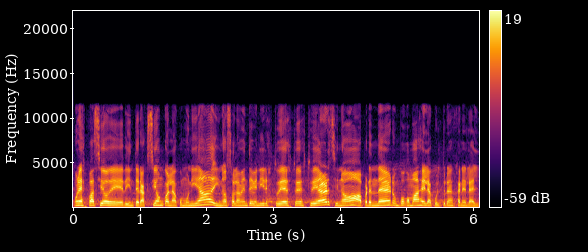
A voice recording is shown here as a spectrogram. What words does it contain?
un espacio de, de, interacción con la comunidad y no solamente venir a estudiar, estudiar, estudiar, sino aprender un poco más de la cultura en general.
